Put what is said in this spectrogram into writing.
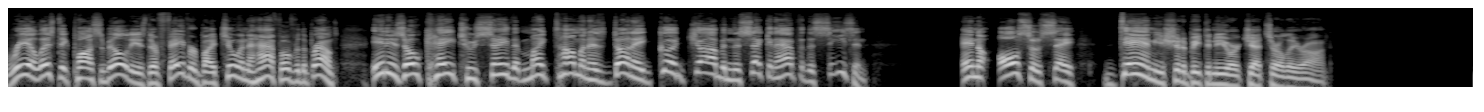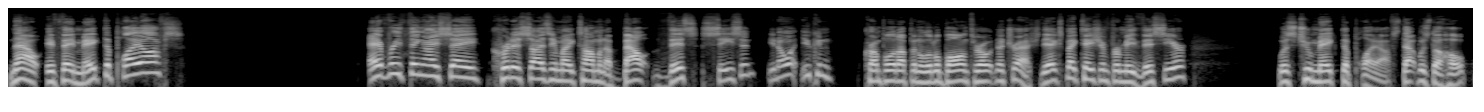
realistic possibility is they're favored by two and a half over the Browns. It is okay to say that Mike Tomlin has done a good job in the second half of the season. And to also say, damn, you should have beat the New York Jets earlier on. Now, if they make the playoffs, everything I say criticizing Mike Tomlin about this season, you know what? You can crumple it up in a little ball and throw it in the trash. The expectation for me this year was to make the playoffs. That was the hope.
